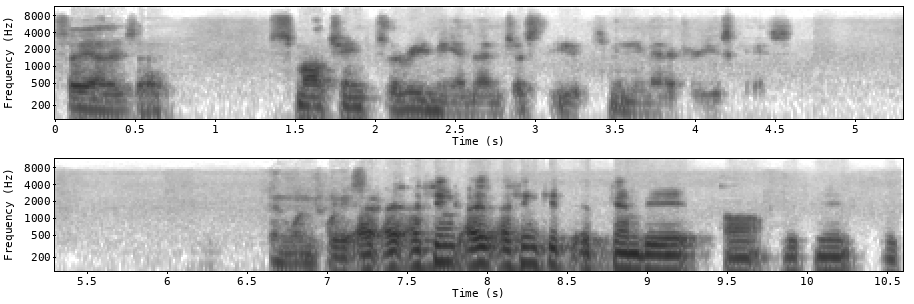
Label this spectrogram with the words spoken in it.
So yeah, there's a small change to the README and then just the community manager use case. In okay, I, I- I think, I, I think it, it can be, uh, let me, let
